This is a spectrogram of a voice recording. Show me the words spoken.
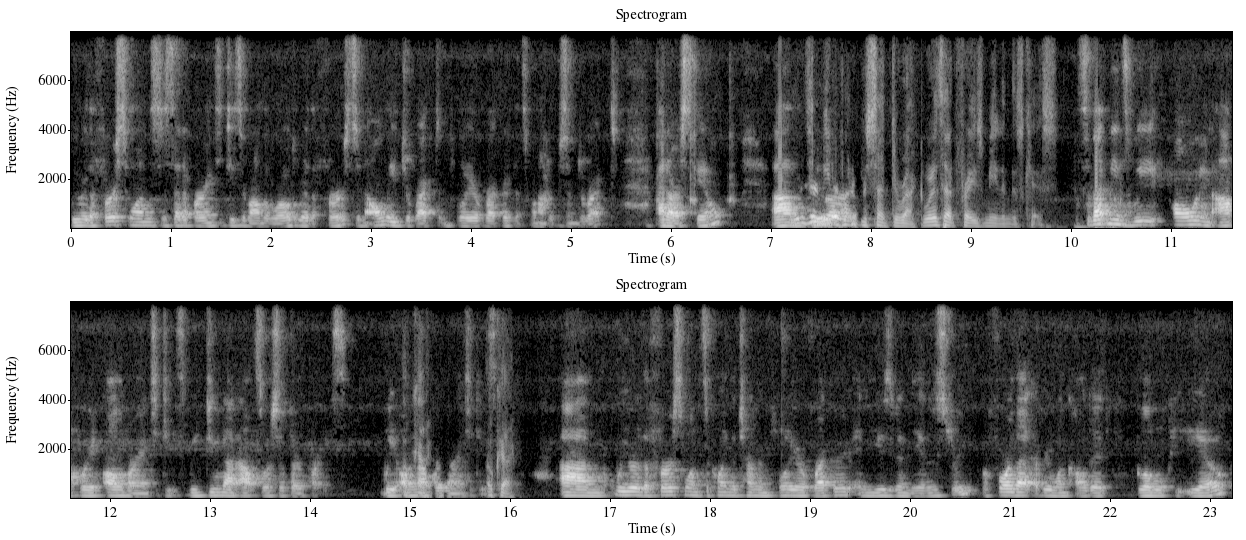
we were the first ones to set up our entities around the world. We're the first and only direct employer of record that's 100% direct at our scale. Um, what does that mean, 100% direct? What does that phrase mean in this case? So that means we own and operate all of our entities. We do not outsource to third parties. We own okay. and operate our entities. Okay. Um, we were the first ones to coin the term employer of record and use it in the industry. Before that, everyone called it global PEO.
